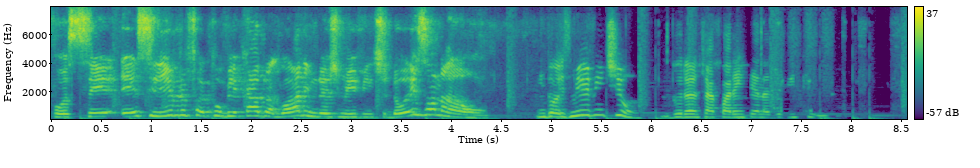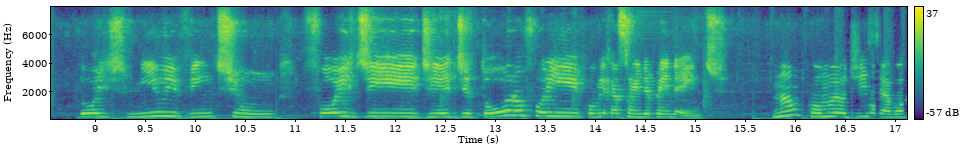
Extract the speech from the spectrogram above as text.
você, esse livro foi publicado agora em 2022 ou não? Em 2021, durante a quarentena de 21. 2021. Foi de, de editor ou foi publicação independente? Não, como eu disse agora,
